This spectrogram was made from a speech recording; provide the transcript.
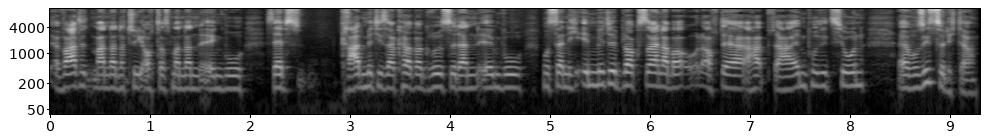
erwartet man dann natürlich auch, dass man dann irgendwo selbst gerade mit dieser Körpergröße dann irgendwo, muss ja nicht im Mittelblock sein, aber auf der, der halben Position. Äh, wo siehst du dich da?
